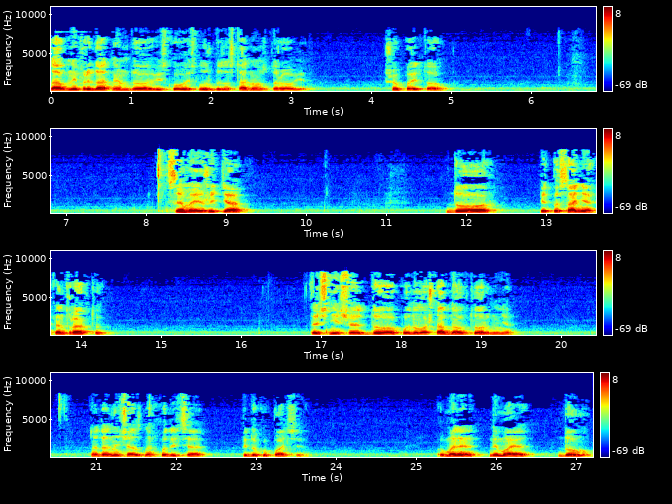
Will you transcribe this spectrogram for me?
став непридатним до військової служби за станом здоров'я. Що по ітогу? Все моє життя до підписання контракту, точніше до повномасштабного вторгнення, на даний час знаходиться під окупацією. У мене немає дому,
